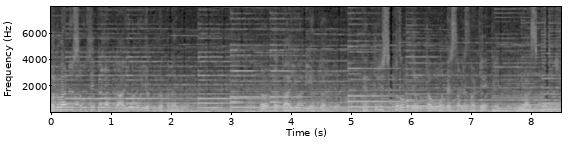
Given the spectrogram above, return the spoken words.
ભગવાને સૌથી પહેલા ગાયોનો યજ્ઞ કરાવ્યો. કારણ કે ગાયોની અંદર તેત્રીસ કરોડ દેવતાઓ હંમેશાને માટે નિવાસ કરે છે.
